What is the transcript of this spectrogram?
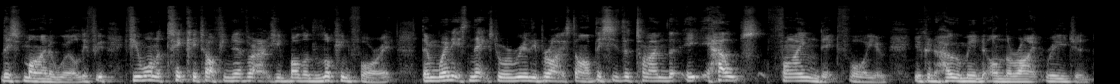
this minor world, if you if you want to tick it off, you never actually bothered looking for it, then when it's next to a really bright star, this is the time that it helps find it for you. You can home in on the right region.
